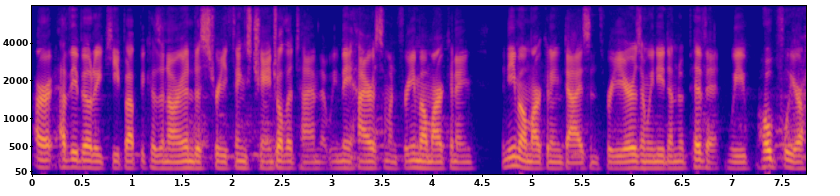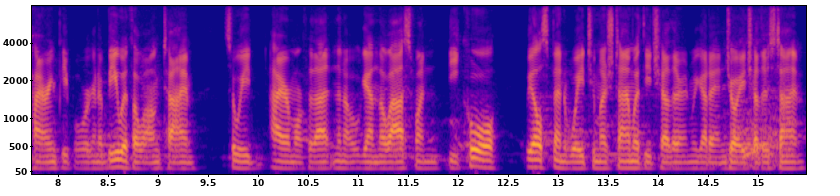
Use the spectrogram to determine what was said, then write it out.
are, have the ability to keep up because in our industry, things change all the time. That we may hire someone for email marketing and email marketing dies in three years and we need them to pivot. We hopefully are hiring people we're going to be with a long time. So we hire more for that. And then oh, again, the last one, be cool we all spend way too much time with each other and we got to enjoy each other's time.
